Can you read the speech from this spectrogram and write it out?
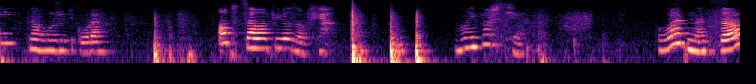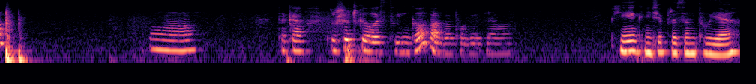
i nałożyć górę. Od cała filozofia. No i patrzcie. Ładna, co? O, taka troszeczkę west wingowa bym powiedziała. Pięknie się prezentuje.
